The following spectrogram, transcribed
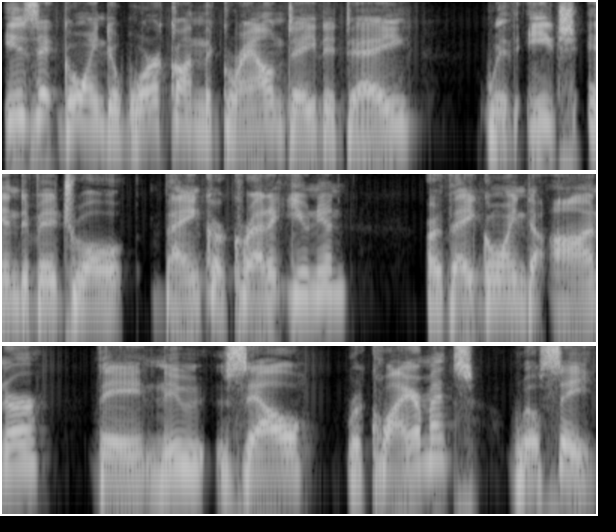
is it going to work on the ground day to day with each individual bank or credit union? Are they going to honor the new Zelle requirements? We'll see.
